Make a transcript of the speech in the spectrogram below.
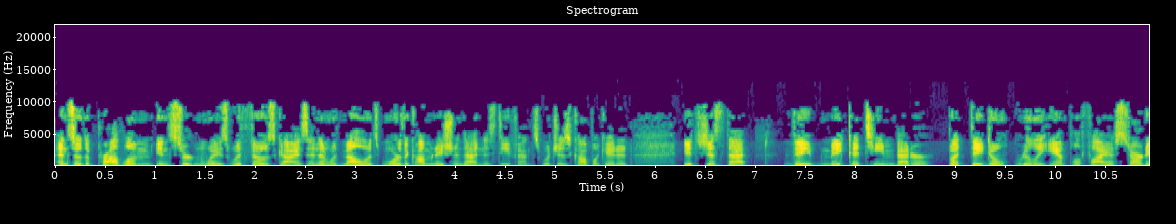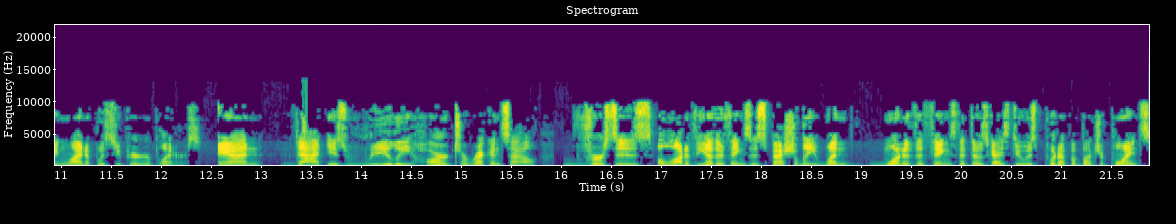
And so the problem in certain ways with those guys, and then with Melo it's more the combination of that and his defense, which is complicated. It's just that they make a team better, but they don't really amplify a starting lineup with superior players. And that is really hard to reconcile versus a lot of the other things, especially when one of the things that those guys do is put up a bunch of points.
